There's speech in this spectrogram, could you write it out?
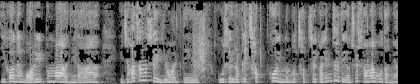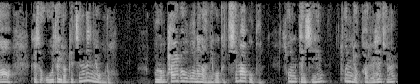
이거는 머리뿐만 아니라 이제 화장실 이용할 때 옷을 이렇게 잡고 있는 것 자체가 힘들대요. 출산하고 나면. 그래서 옷을 이렇게 찢는 용으로. 물론 팔 부분은 아니고 그 치마 부분. 손 대신 손 역할을 해줄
